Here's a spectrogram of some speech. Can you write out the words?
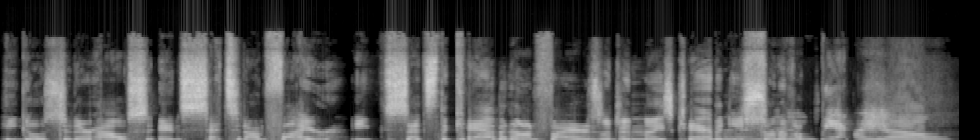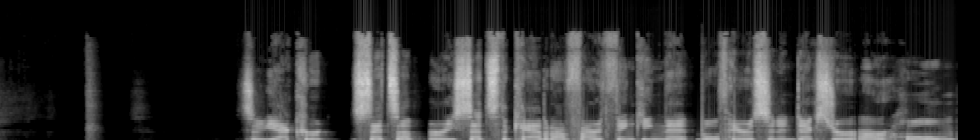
He goes to their house and sets it on fire. He sets the cabin on fire. It's such a nice cabin, you I son of a bitch. I know. So yeah, Kurt sets up or he sets the cabin on fire, thinking that both Harrison and Dexter are home,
